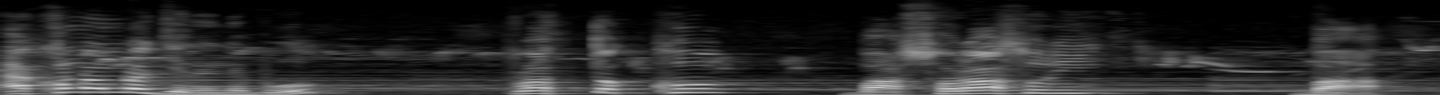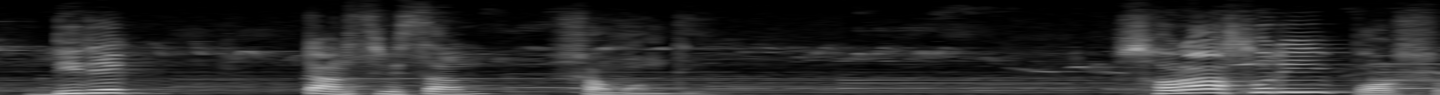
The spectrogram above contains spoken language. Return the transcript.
এখন আমরা জেনে নেব প্রত্যক্ষ বা সরাসরি বা ডিরেক্ট ট্রান্সমিশন সম্বন্ধে। সরাসরি স্পর্শ।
